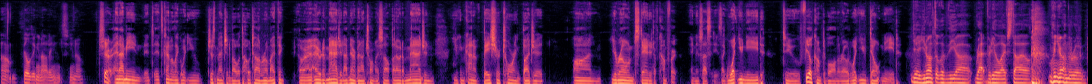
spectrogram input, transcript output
um, building an audience you know Sure. And I mean, it's it's kind of like what you just mentioned about with the hotel room. I think, I would imagine, I've never been on tour myself, but I would imagine you can kind of base your touring budget on your own standard of comfort and necessities, like what you need to feel comfortable on the road, what you don't need. Yeah, you don't have to live the uh, rat video lifestyle when you're on the road.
